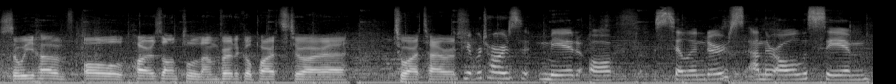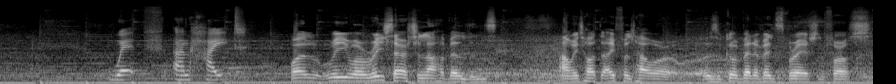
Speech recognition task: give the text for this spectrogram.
So we have all horizontal and vertical parts to our uh, to our tower. The paper tower is made of cylinders and they're all the same width and height. Well, we were researching a lot of buildings and we thought the Eiffel Tower was a good bit of inspiration for us.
